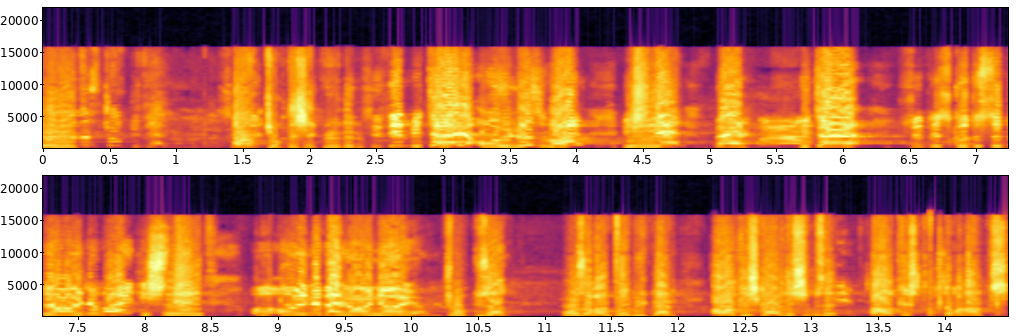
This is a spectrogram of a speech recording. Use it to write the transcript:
Evet. çok güzel. Ah, çok teşekkür ederim. Sizin bir tane oyunuz var. İşte Evet. ben bir tane sürpriz kutusu bir oyunu var. İşte Evet. o oyunu ben oynuyorum. Çok güzel. O zaman tebrikler. Alkış kardeşimize. Alkış. Kocaman alkış.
